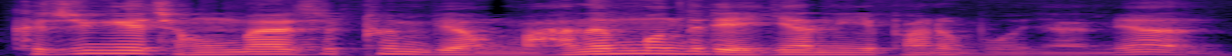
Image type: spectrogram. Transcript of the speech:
그 중에 정말 슬픈 병 많은 분들이 얘기하는 게 바로 뭐냐면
